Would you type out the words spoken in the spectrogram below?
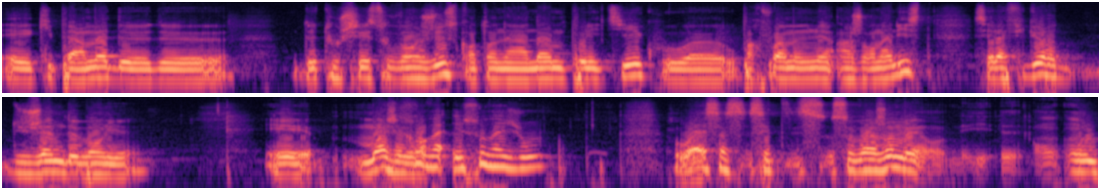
et qui permet de, de, toucher souvent juste quand on est un homme politique ou, ou parfois même un journaliste. C'est la figure du jeune de banlieue. Et moi, j'ai Sauvageon. Ouais, ça, c'est sauvageon, mais on,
